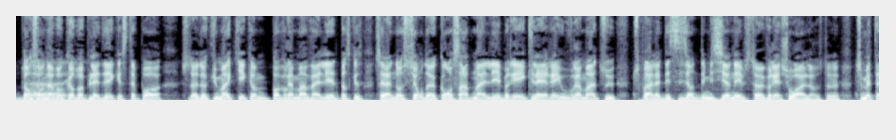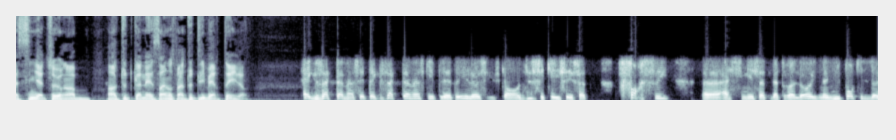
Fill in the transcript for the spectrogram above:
Donc son Euh, avocat va plaider que c'était pas c'est un document qui est comme pas vraiment valide parce que c'est la notion d'un consentement libre et éclairé où vraiment tu tu prends la décision de démissionner puis c'est un vrai choix là. Un- tu mets ta signature en, en toute connaissance, puis en toute liberté là. Exactement. C'est exactement ce qui est plaidé. Là. Ce qu'on dit, c'est qu'il s'est fait forcer euh, à signer cette lettre-là. Il ne nie pas qu'il l'a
